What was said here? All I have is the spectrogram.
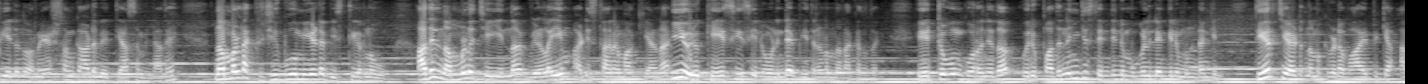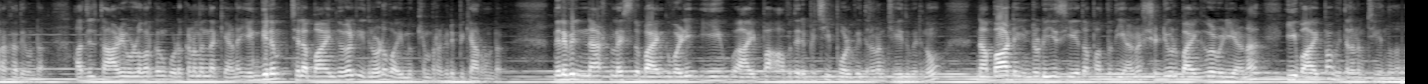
പി എല്ലെന്നോ റേഷൻ കാർഡ് വ്യത്യാസമില്ലാതെ നമ്മളുടെ കൃഷിഭൂമിയുടെ വിസ്തീർണവും അതിൽ നമ്മൾ ചെയ്യുന്ന വിളയും അടിസ്ഥാനമാക്കിയാണ് ഈ ഒരു കെ സി സി ലോണിന്റെ വിതരണം നടക്കുന്നത്. ഏറ്റവും കുറഞ്ഞത് ഒരു പതിനഞ്ച് സെന്റിന് മുകളിലെങ്കിലും ഉണ്ടെങ്കിൽ തീർച്ചയായിട്ടും നമുക്കിവിടെ വായ്പയ്ക്ക് അർഹതയുണ്ട്. അതിൽ താഴെയുള്ളവർക്കും കൊടുക്കണമെന്നൊക്കെയാണ് എങ്കിലും ചില ബാങ്കുകൾ ഇതിനോട് വൈമുഖ്യം പ്രകടിപ്പിക്കാറുണ്ട്. നിലവിൽ നാഷണലൈസ്ഡ് ബാങ്ക് വഴി ഈ വായ്പ അവതരിപ്പിച്ച് ഇപ്പോൾ വിതരണം ചെയ്തു വരുന്നു. നബാർഡ് ഇൻട്രൊഡ്യൂസ് ചെയ്ത പദ്ധതിയാണ് ഷെഡ്യൂൾ ബാങ്കുകൾ വഴിയാണ് ഈ വായ്പ വിതരണം ചെയ്യുന്നത്.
